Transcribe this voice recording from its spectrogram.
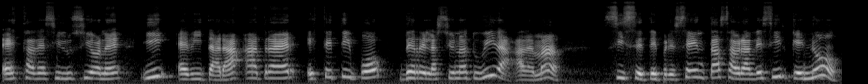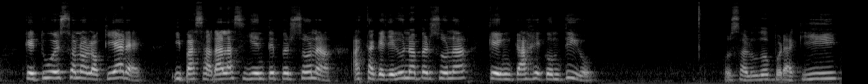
estas desilusiones y evitará atraer este tipo de relación a tu vida. Además, si se te presenta, sabrás decir que no, que tú eso no lo quieres y pasará a la siguiente persona hasta que llegue una persona que encaje contigo. Os saludo por aquí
